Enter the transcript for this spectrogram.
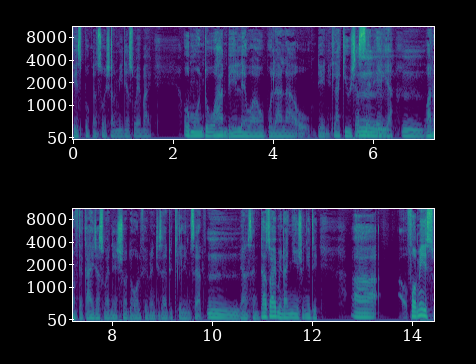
facebook and social medias whereby umuntu uhambile wayobulala umndeni. Like you just said earlier mm, one of the guys just went and shot the whole family and decided to kill himself. Mm, you understand? That's why mina ngisho ngithi uh for me s-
